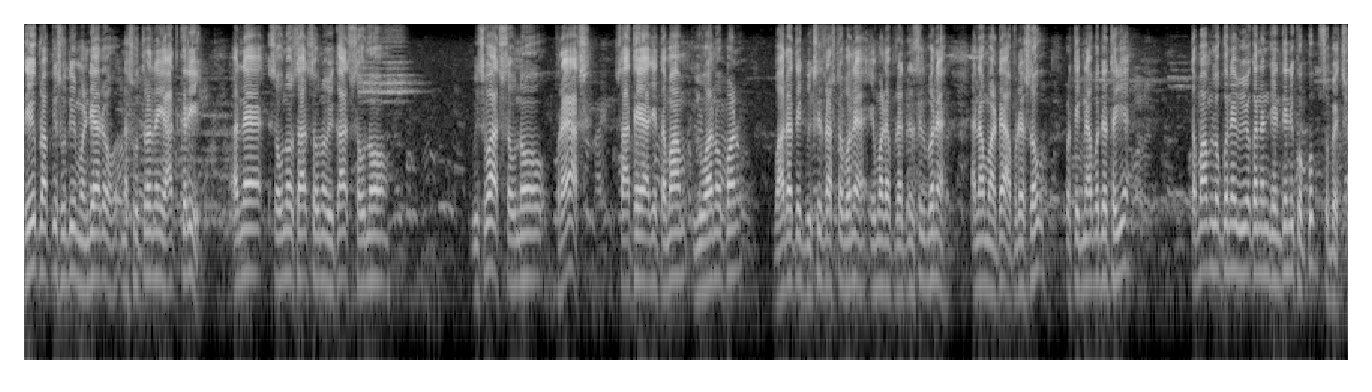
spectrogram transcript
ધ્યેય પ્રાપ્તિ સુધી મંડ્યા રહો અને સૂત્રને યાદ કરી અને સૌનો સાથ, સૌનો વિકાસ, સૌનો વિશ્વાસ, સૌનો પ્રયાસ સાથે આજે તમામ યુવાનો પણ ભારત એક વિકસિત રાષ્ટ્ર બને એ માટે પ્રયત્નશીલ બને. એના માટે આપણે સૌ પ્રતિજ્ઞાબદ્ધ થઈએ. તમામ લોકોને વિવેકાનંદ જયંતિની ખૂબ ખૂબ શુભેચ્છાઓ.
